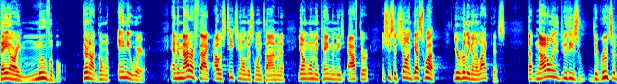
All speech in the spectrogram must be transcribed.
they are immovable. They're not going anywhere. And a matter of fact, I was teaching on this one time, and a young woman came to me after, and she said, Sean, guess what? You're really going to like this. That not only do these the roots of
